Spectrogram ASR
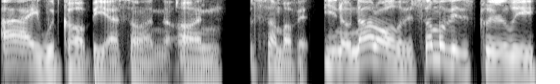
I would call BS on on some of it. You know, not all of it. Some of it is clearly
